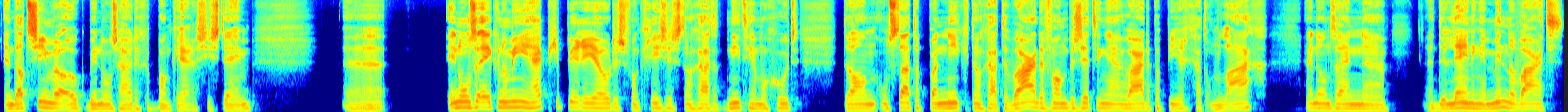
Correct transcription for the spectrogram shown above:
En dat zien we ook binnen ons huidige bankaire systeem. Uh, in onze economie heb je periodes van crisis, dan gaat het niet helemaal goed. Dan ontstaat er paniek, dan gaat de waarde van bezittingen en waardepapieren gaat omlaag. En dan zijn uh, de leningen minder waard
